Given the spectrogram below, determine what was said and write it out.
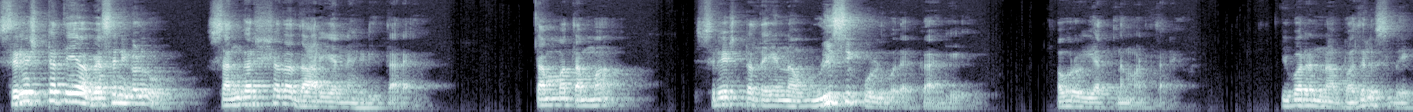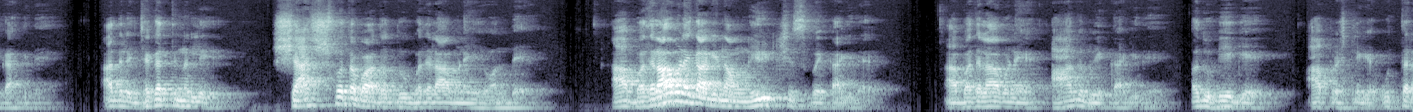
ಶ್ರೇಷ್ಠತೆಯ ವ್ಯಸನಿಗಳು ಸಂಘರ್ಷದ ದಾರಿಯನ್ನು ಹಿಡಿತಾರೆ. ತಮ್ಮ ತಮ್ಮ ಶ್ರೇಷ್ಠತೆಯನ್ನು ಉಳಿಸಿಕೊಳ್ಳುವುದಕ್ಕಾಗಿ ಅವರು ಯತ್ನ ಮಾಡ್ತಾರೆ. ಇವರನ್ನು ಬದಲಿಸಬೇಕಾಗಿದೆ. ಆದರೆ ಜಗತ್ತಿನಲ್ಲಿ ಶಾಶ್ವತವಾದದ್ದು ಬದಲಾವಣೆ ಒಂದೇ. ಆ ಬದಲಾವಣೆಗಾಗಿ ನಾವು ನಿರೀಕ್ಷಿಸಬೇಕಾಗಿದೆ. ಆ ಬದಲಾವಣೆ ಆಗಬೇಕಾಗಿದೆ. ಅದು ಹೇಗೆ? ಆ ಪ್ರಶ್ನೆಗೆ ಉತ್ತರ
